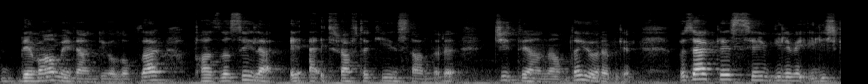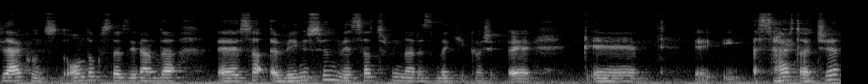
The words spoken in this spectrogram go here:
devam eden diyaloglar fazlasıyla e, etraftaki insanları ciddi anlamda yorabilir. Özellikle sevgili ve ilişkiler konusunda 19 Haziran'da e, Venüs'ün ve Satürn'ün arasındaki e, e, e, sert açı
